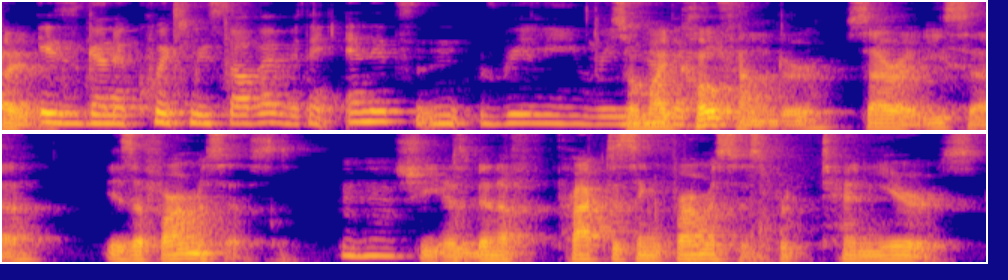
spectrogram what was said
right is gonna quickly solve everything, and it's really, really. so my co-founder sarah isa is a pharmacist Mhm. She has been a practicing pharmacist for 10 years.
